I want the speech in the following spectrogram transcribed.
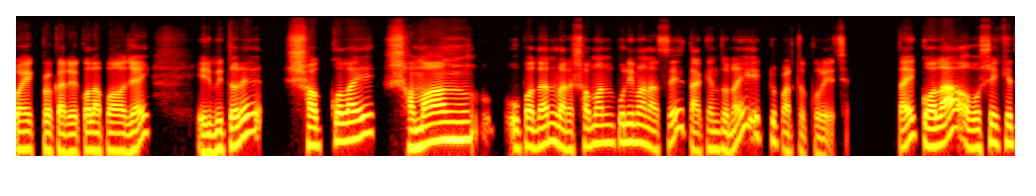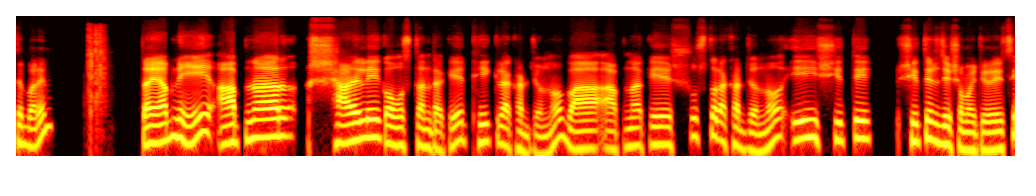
কয়েক প্রকারের কলা পাওয়া যায়। এর ভিতরে সব কলাই সমান উপাদান মানে সমান পরিমাণ আছে, তা কিন্তু নয়, একটু পার্থক্য রয়েছে। তাই কলা অবশ্যই খেতে পারেন। তাই আপনি আপনার শারীরিক অবস্থানটাকে ঠিক রাখার জন্য বা আপনাকে সুস্থ রাখার জন্য এই শীতে, শীতের যে সময়টি রয়েছে,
